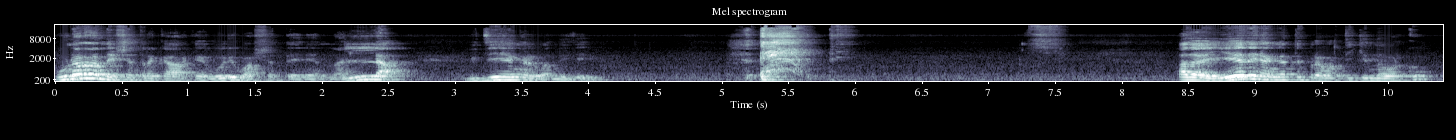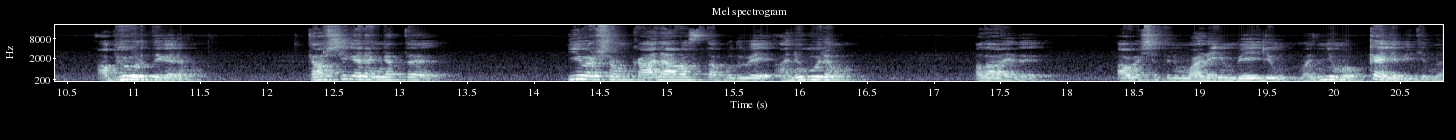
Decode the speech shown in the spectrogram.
പുണർന്ന നക്ഷത്രക്കാർക്ക് ഒരു വർഷത്തേന് നല്ല വിജയങ്ങൾ വന്നു ചേരും. അത് ഏത് രംഗത്ത് പ്രവർത്തിക്കുന്നവർക്കും അഭിവൃദ്ധികരമാണ്. കാർഷിക രംഗത്ത് ഈ വർഷം കാലാവസ്ഥ പൊതുവെ അനുകൂലമാണ്. അതായത് ആവശ്യത്തിന് മഴയും വെയിലും മഞ്ഞും ഒക്കെ ലഭിക്കുന്ന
